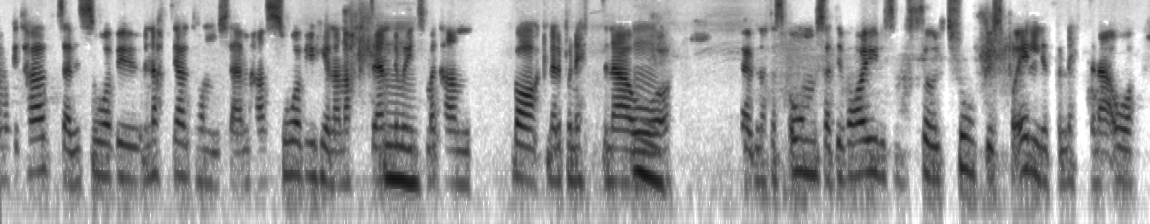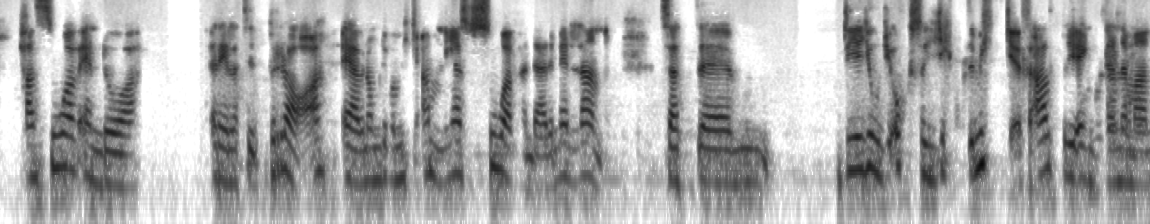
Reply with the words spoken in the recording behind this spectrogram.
fem och ett halvt, så här, vi sov ju, nattade alltid honom så här, men han sov ju hela natten. Det var Mm. inte som att han vaknade på nätterna och Mm. behövde nattas om. Så att det var ju liksom fullt fokus på Elliot på nätterna. Och han sov ändå relativt bra. Även om det var mycket amningar så sov han däremellan. Så att ehm, det gjorde ju också jättemycket. För allt blir ju enklare när man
